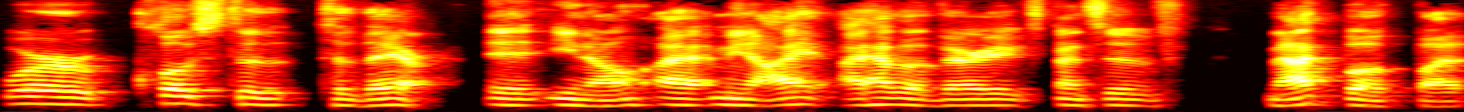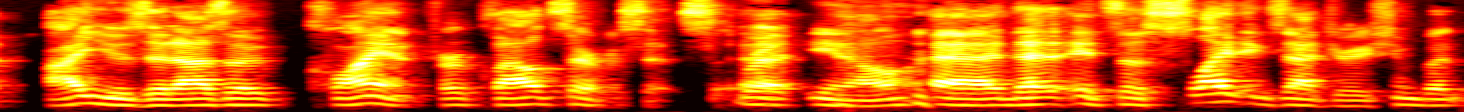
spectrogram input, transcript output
we're close to to there. It, you know, I, I, mean, I I have a very expensive MacBook, but I use it as a client for cloud services. Uh, right. Uh, you know, uh, that it's a slight exaggeration, but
